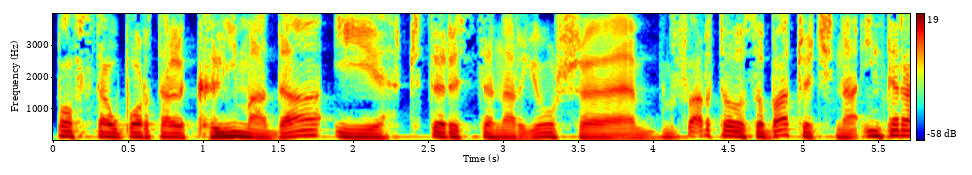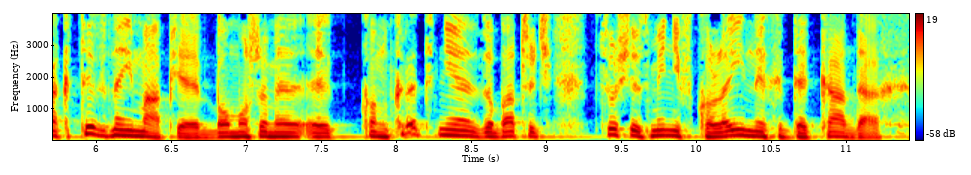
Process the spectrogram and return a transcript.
Powstał portal Klimada i cztery scenariusze. Warto zobaczyć na interaktywnej mapie, bo możemy y, konkretnie zobaczyć, co się zmieni w kolejnych dekadach,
